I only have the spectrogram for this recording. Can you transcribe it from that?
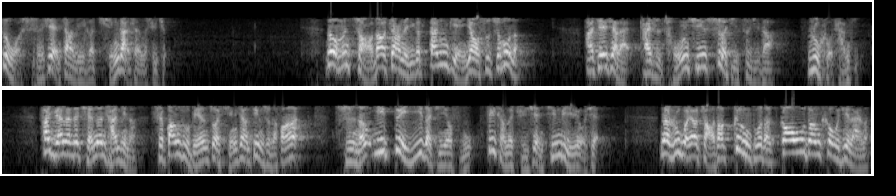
自我实现这样的一个情感上的需求。那我们找到这样的一个单点要素之后呢？他接下来开始重新设计自己的入口产品。他原来的前端产品呢，是帮助别人做形象定制的方案，只能一对一的进行服务，非常的局限，精力也有限。那如果要找到更多的高端客户进来呢，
